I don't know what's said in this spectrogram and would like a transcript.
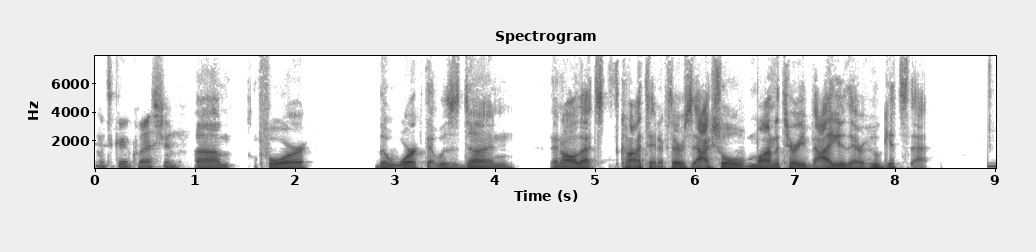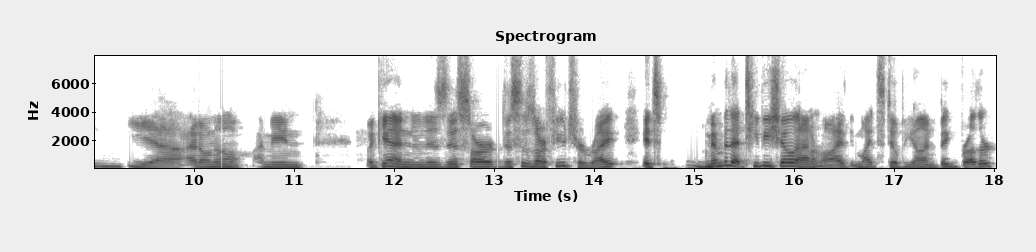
That's a good question. Um, for the work that was done and all that content. If there's actual monetary value there, who gets that? Mm. Yeah, I don't know. I mean, again is this our this is our future right it's remember that tv show and i don't know I, it might still be on big brother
